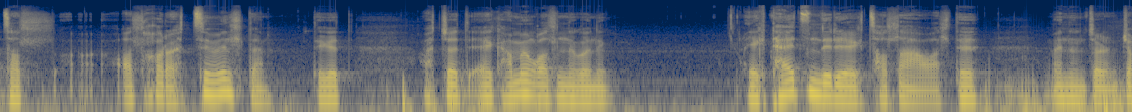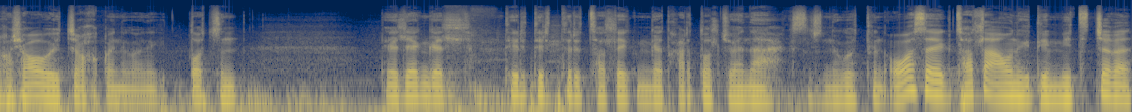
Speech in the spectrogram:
цол олохоор очисон юм л та. Тэгээд очиод яг хамгийн гол нөгөө нэг яг тайзан дээр яг цолоо аваал те. Мань хүн жоо- жоохон шоу хийж байгаа байхгүй нөгөө нэг дуучин. Тэгэл яг ингээл тэр тэр тэр цолыг ингээд гардуулж байна гэсэн чинь нөгөөтг нь угаасаа яг цолоо аавна гэдгийг мэдчихэж байгаа.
